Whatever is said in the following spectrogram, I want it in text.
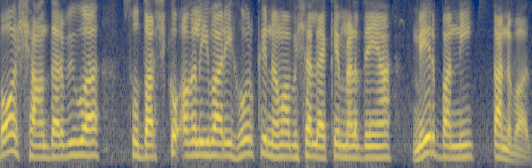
ਬਹੁਤ ਸ਼ਾਨਦਾਰ ਵਿਊ ਆ। ਸੋ ਦਰਸ਼ਕੋ, ਅਗਲੀ ਵਾਰੀ ਹੋਰ ਕੋਈ ਨਵਾਂ ਵਿਸ਼ਾ ਲੈ ਕੇ ਮਿਲਦੇ ਆ ਮਿਹਰਬਾਨੀ, ਧੰਨਵਾਦ।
